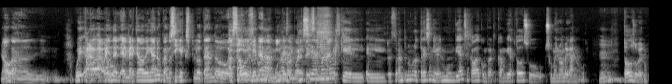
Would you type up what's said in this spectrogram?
¿no? para, abriendo el, mercado vegano cuando sigue explotando y sigue generando miles de muertes de animales. que el, el, restaurante número 3 a nivel mundial se acaba de cambiar todo su, su menú a vegano, güey. Mm. Todo su menú.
